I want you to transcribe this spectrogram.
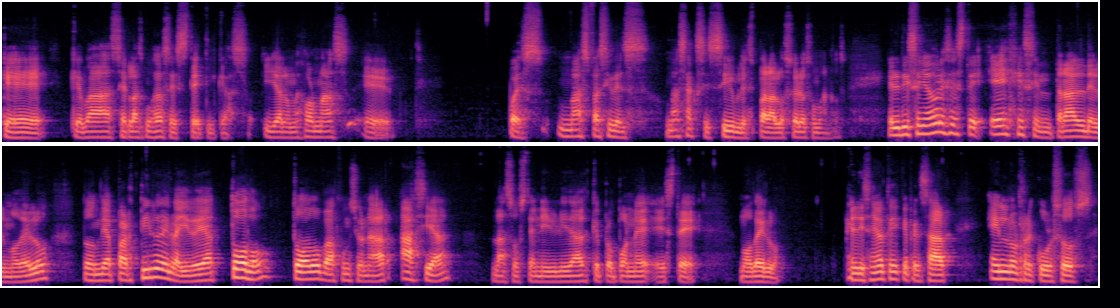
que, va a hacer las cosas estéticas y a lo mejor más, eh, pues, más fáciles, más accesibles para los seres humanos. El diseñador es este eje central del modelo donde a partir de la idea todo, todo va a funcionar hacia la sostenibilidad que propone este modelo el diseñador tiene que pensar en los recursos,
